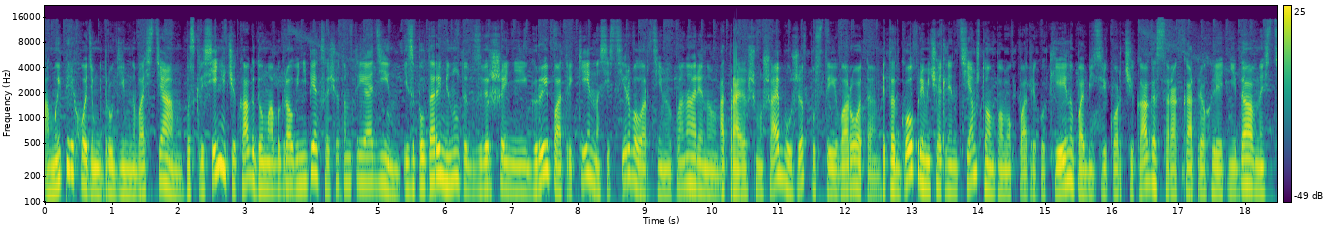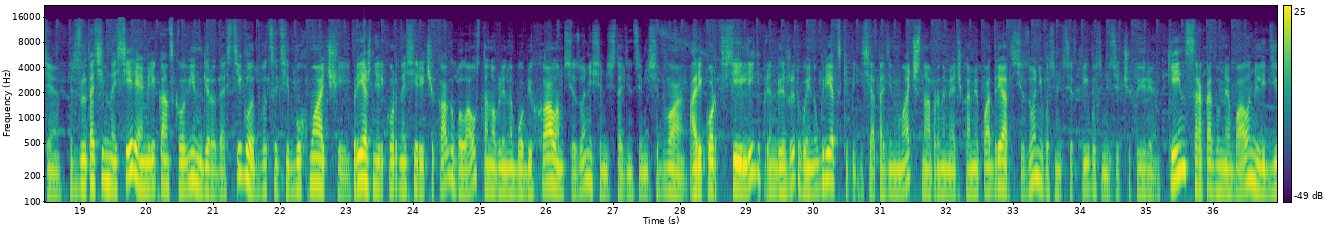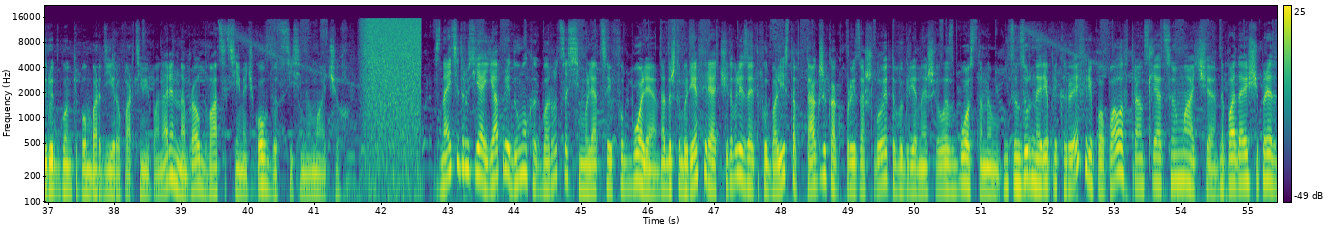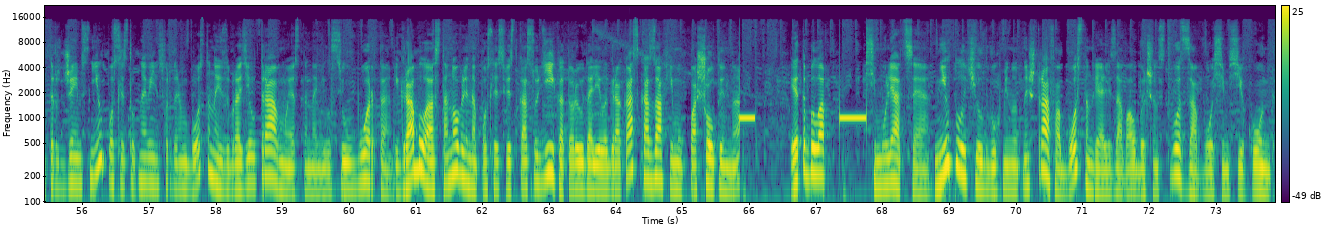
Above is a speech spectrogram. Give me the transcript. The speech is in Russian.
А мы переходим к другим новостям. В воскресенье Чикаго дома обыграл Виннипег со счетом 3-1. И за полторы минуты до завершения игры Патрик Кейн ассистировал Артемию Панарину, отправившему шайбу уже в пустые ворота. Этот гол примечателен тем, что он помог Патрику Кейну побить рекорд Чикаго 43-летней давности. Результативная серия американского вингера достигла 22 матчей. Прежняя рекордная серия Чикаго была установлена Бобби Халлом в сезоне 71-72. А рекорд всей лиги принадлежит Уэйну Грецки 51 матч с набранными очками подряд в сезоне 83-84. Кейн с 42 баллами лидирует в гонке бомбардиров, Артемий Панарин набрал 27 очков в 27 матчах. Знаете, друзья, я придумал, как бороться с симуляцией в футболе. Надо, чтобы рефери отчитывали за это футболистов так же, как произошло это в игре Нэшвилла с Бостоном. Нецензурная реплика рефери попала в трансляцию матча. Нападающий предатор Джеймс Нил после столкновения с вратарем Бостона изобразил травму и остановился у борта. Игра была остановлена после свистка судьи, который удалил игрока, сказав ему «пошел ты на...». Это была Симуляция. Нил получил двухминутный штраф, а Бостон реализовал большинство за 8 секунд.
